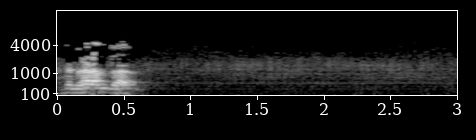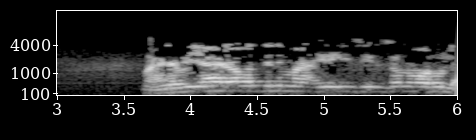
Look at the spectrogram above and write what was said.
അത് പറമ്പോ മാനവീയ രോഗത്തിന് ഈ ചികിത്സ ഒന്നും മാറൂല.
